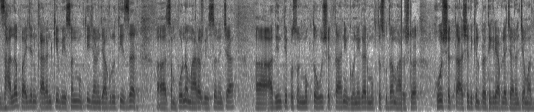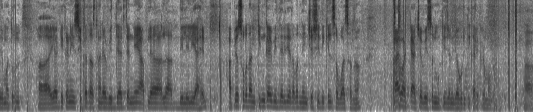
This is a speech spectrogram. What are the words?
झालं पाहिजे. कारण की व्यसनमुक्ती जनजागृती जर संपूर्ण महाराष्ट्र व्यसनाच्या अ, अधीनतेपासून मुक्त होऊ शकतं आणि गुन्हेगार मुक्तसुद्धा महाराष्ट्र होऊ शकता अशा देखील प्रतिक्रिया आपल्या चॅनलच्या माध्यमातून या ठिकाणी शिकत असणाऱ्या विद्यार्थ्यांनी आपल्याला दिलेली आहे. आपल्यासोबत आणखीन काही विद्यार्थी आहेत. आपण त्यांच्याशी देखील संवाद साधणं काय वाटते आजच्या व्यसनमुक्ती जनजागृती कार्यक्रमावर हां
